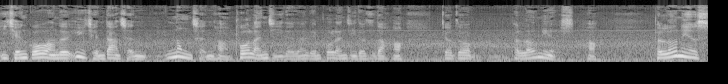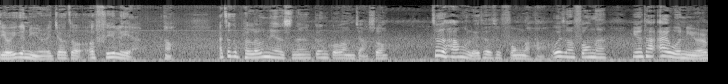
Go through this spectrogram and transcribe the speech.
以前国王的御前大臣弄臣哈，波兰籍的人，连波兰籍都知道哈，叫做 Polonius 哈。Polonius 有一个女儿叫做 Ophelia 哈，啊，这个 Polonius 呢跟国王讲说，这个哈姆雷特是疯了哈，为什么疯呢？因为他爱我女儿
